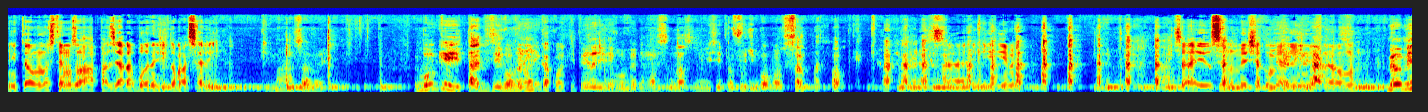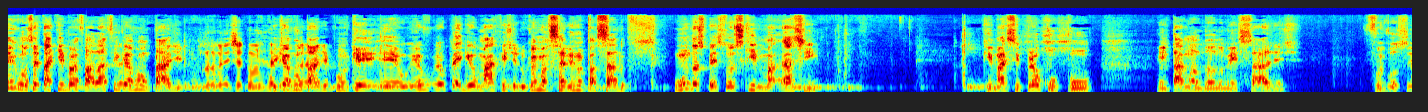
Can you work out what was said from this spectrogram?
Então nós temos uma rapaziada boa dentro de Camaçari. Que massa, velho. O bom que tá desenvolvendo, a única coisa que precisa desenvolver no nosso, nosso município é o futebol profissional. Isso aí, meu. Isso aí você não mexa com minha língua, não. Meu amigo, você tá aqui pra falar, fique à vontade. Não mexa com minha Fique à língua. vontade, porque eu, eu, eu peguei o marketing do Camaçari no passado. Uma das pessoas que, assim, que mais se preocupou em estar mandando mensagens foi você.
